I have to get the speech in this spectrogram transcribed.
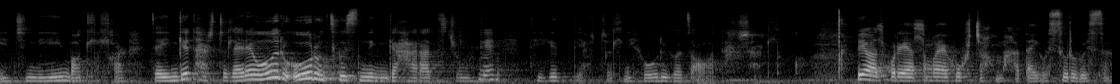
эн чинь нэг юм бодол болохоор за ингээд харчвал арай өөр өөр өнцгөөс нэг ингээ хараад ч юм уу тий. Тэгээд явчвал нөх өөрийгөө зовоод авах шаардлагагүй. Би бол бүр ялангуяа хүүхч авах махад айгүй сөрөг байсан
